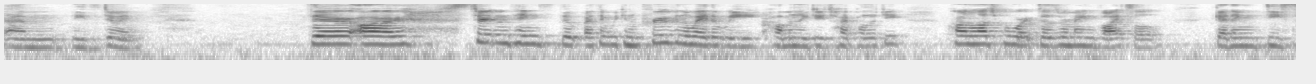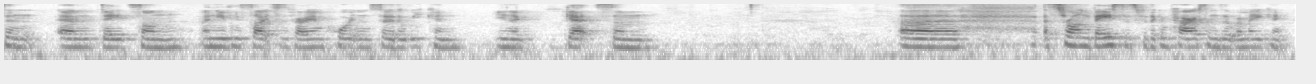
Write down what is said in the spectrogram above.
um, needs doing. There are certain things that I think we can improve in the way that we commonly do typology. Chronological work does remain vital. Getting decent um, dates on any of these sites is very important so that we can, you know, get some uh, a strong basis for the comparisons that we're making.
